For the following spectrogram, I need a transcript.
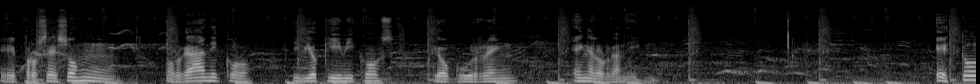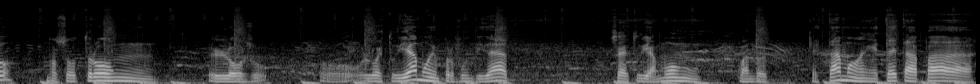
eh, procesos mm, orgánicos y bioquímicos que ocurren en el organismo. Esto nosotros mm, lo, lo estudiamos en profundidad, o sea, estudiamos cuando estamos en esta etapa,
